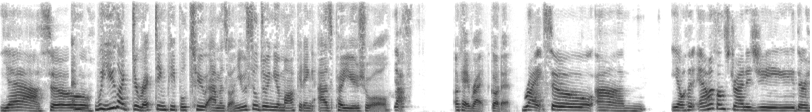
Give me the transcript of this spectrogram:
Yeah. So and were you like directing people to Amazon? You were still doing your marketing as per usual. Yes. Okay. Right. Got it. Right. So, um, yeah, with an Amazon strategy, there are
